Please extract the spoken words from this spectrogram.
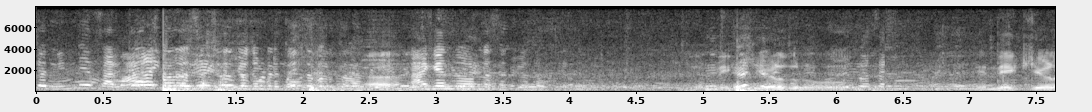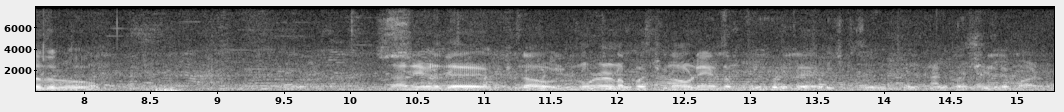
ಸರ್ ನಿನ್ನೆ? ನಾಗೇಂದ್ರ ಅವ್ರನ್ನ ಸಚಿವ ನಿನ್ನೆ ಕೇಳಿದ್ರು. ನಿನ್ನೆ ಕೇಳಿದ್ರು. ನಾನು ಹೇಳಿದೆ ಚುನಾವಣೆ ನೋಡೋಣಪ್ಪ ಚುನಾವಣೆ ಎಲ್ಲ ಮುಗಿದ್ಮೇಲೆ ಪರಿಶೀಲನೆ ಮಾಡೋಣ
